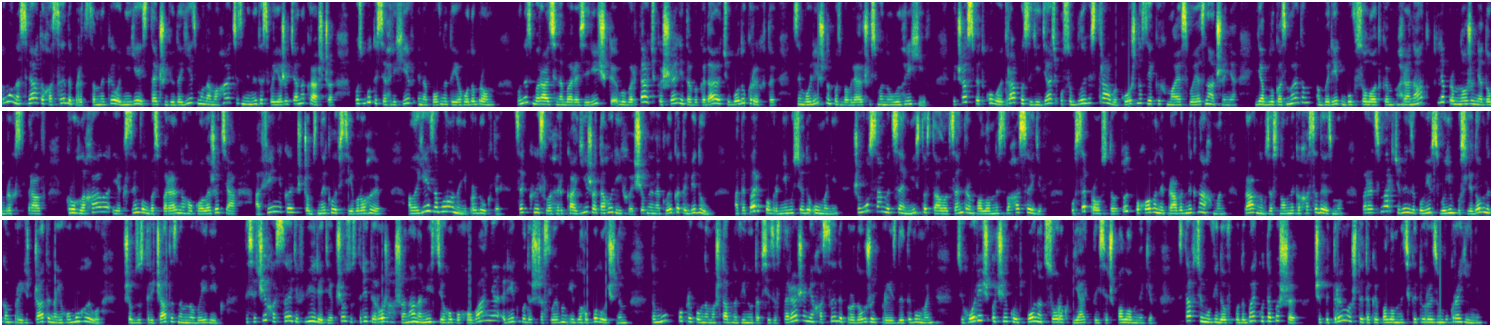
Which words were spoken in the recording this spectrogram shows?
Тому на свято хасиди, представники однієї з теч юдаїзму, намагаються змінити своє життя на краще, позбутися гріхів і наповнити його добром. Вони збираються на березі річки, вивертають кишені та викидають у воду крихти, символічно позбавляючись минулих гріхів. Під час святкової трапези їдять особливі страви, кожна з яких має своє значення: яблука з медом, аби рік був солодким, гранат для примноження добрих справ, кругла хала як символ безперервного кола життя, а фініки, щоб зникли всі вороги. Але є й заборонені продукти це кисла гірка їжа та горіхи, щоб не накликати біду. А тепер повернімося до Умані. Чому саме це місто стало центром паломництва хасидів? Усе просто тут похований праведник Нахман, правнук засновника хасидизму. Перед смертю він заповів своїм послідовникам приїжджати на його могилу, щоб зустрічати з ним новий рік. Тисячі хасидів вірять, якщо зустріти Рож Гашана на місці його поховання, рік буде щасливим і благополучним. Тому, попри повномасштабну війну та всі застереження, хасиди продовжують приїздити в Умань. Цьогоріч очікують понад 45 тисяч паломників. Став цьому відео вподобайку та пиши, чи підтримуєш ти такий паломницький туризм в Україні.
